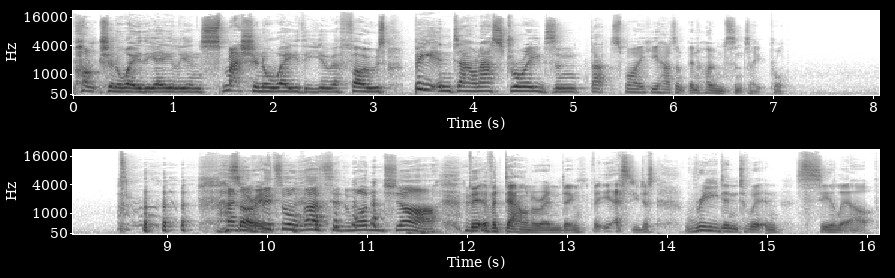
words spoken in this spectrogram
punching away the aliens, smashing away the UFOs, beating down asteroids, and that's why he hasn't been home since April. Sorry. you fit all that in one jar. bit of a downer ending. But yes, you just read into it and seal it up.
